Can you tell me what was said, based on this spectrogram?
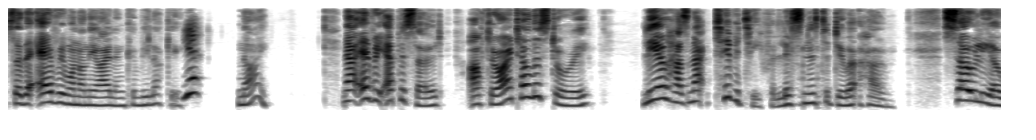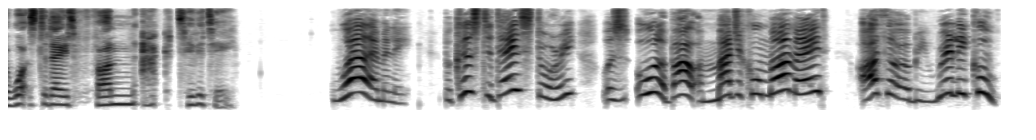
So that everyone on the island can be lucky. Yeah, Nice. Now, every episode, after I tell the story, Leo has an activity for listeners to do at home. So, Leo, what's today's fun activity? Well, Emily, because today's story was all about a magical mermaid, I thought it would be really cool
